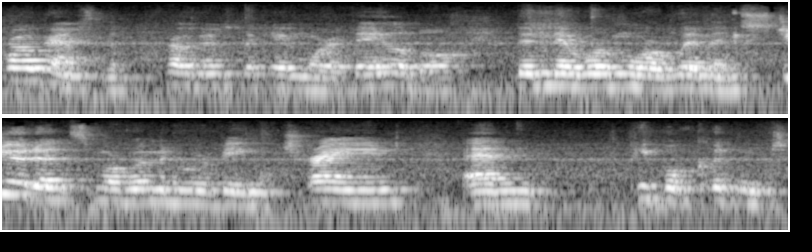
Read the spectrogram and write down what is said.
programs, and the programs became more available, then there were more women students, more women who were being trained, and people couldn't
